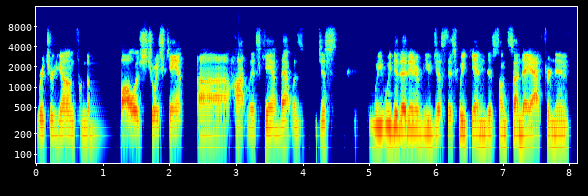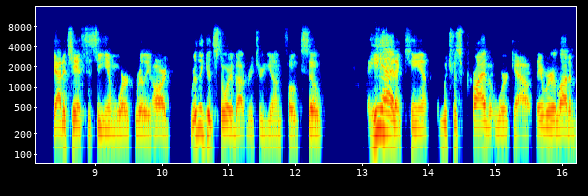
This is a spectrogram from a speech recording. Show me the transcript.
Richard Young from the Baller's Choice Camp, uh, Hot List Camp. That was just, we, we did that interview just this weekend, just on Sunday afternoon. Got a chance to see him work really hard. Really good story about Richard Young, folks. So he had a camp, which was private workout. There were a lot of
